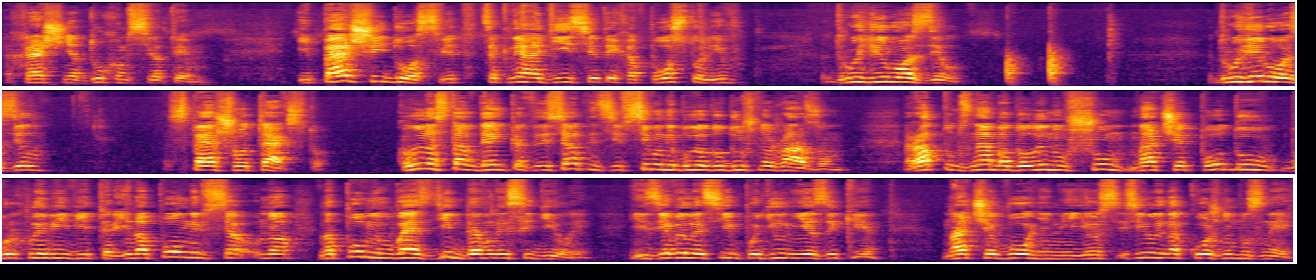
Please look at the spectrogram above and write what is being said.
хрещення Духом Святим. І перший досвід це книга дій святих апостолів, другий розділ. Другий розділ з першого тексту. Коли настав день п'ятидесятниці, всі вони були однодушно разом. Раптом з неба долинув шум, наче подув бурхливий вітер, і наповнився, наповнив увесь дім, де вони сиділи. І з'явилися їм поділені язики, наче вогняні, і осіли на кожному з них.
